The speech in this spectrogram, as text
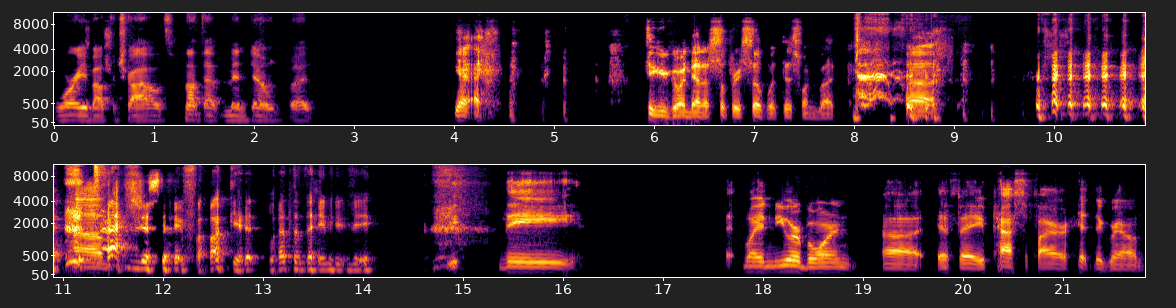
worry about the child. Not that men don't, but yeah. I think you're going down a slippery slope with this one, but uh, um, just say fuck it, let the baby be. The when you were born, uh, if a pacifier hit the ground,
